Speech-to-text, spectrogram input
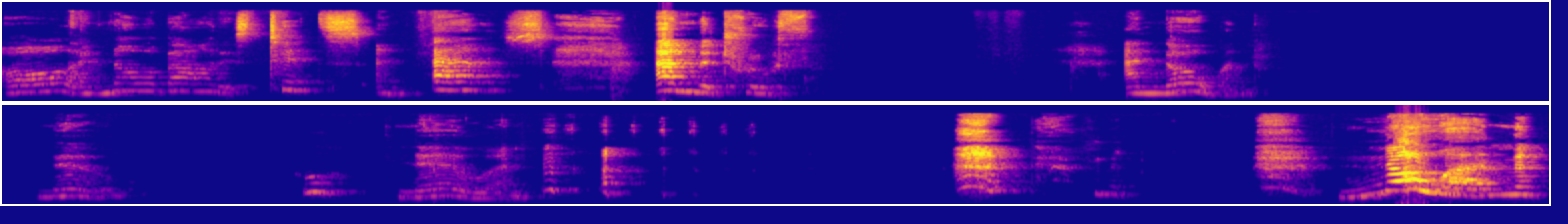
All I know about is tits and ass and the truth. And no one, no, whew, no one, no one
